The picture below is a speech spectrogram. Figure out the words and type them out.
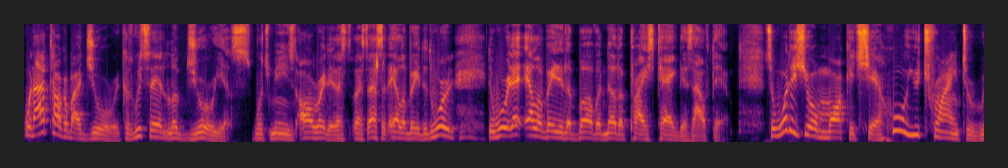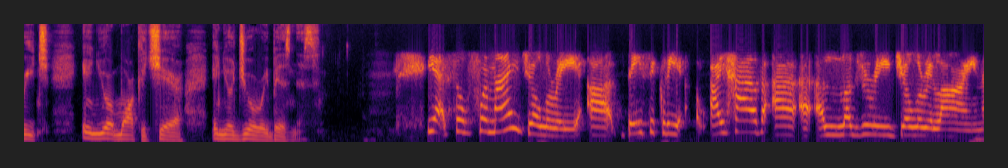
when I talk about jewelry, because we said luxurious, which means already that's, that's that's an elevated the word, the word that elevated above another price tag that's out there. So, what is your market share? Who are you trying to reach in your market share in your jewelry business? Yeah, so for my jewelry, uh, basically, I have a, a luxury jewelry line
